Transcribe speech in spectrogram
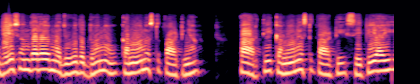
ਦੇਸ਼ ਅੰਦਰ ਮੌਜੂਦ ਦੋਨੋਂ ਕਮਿਊਨਿਸਟ ਪਾਰਟੀਆਂ, ਭਾਰਤੀ ਕਮਿਊਨਿਸਟ ਪਾਰਟੀ ਸੀਪੀਆਈ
